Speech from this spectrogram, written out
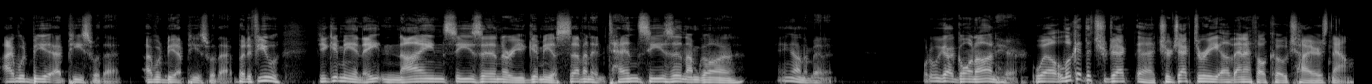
I would be at peace with that. I would be at peace with that. But if you if you give me an eight and nine season or you give me a seven and ten season, I'm going. Hang on a minute. What do we got going on here? Well, look at the traje- uh, trajectory of NFL coach hires now.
